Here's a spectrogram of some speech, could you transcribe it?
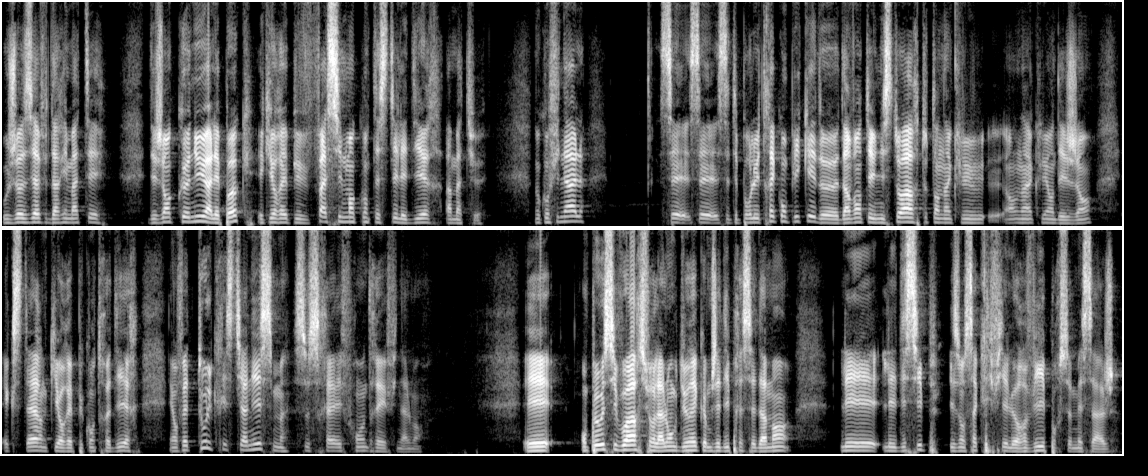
ou Joseph d'Arimathée, des gens connus à l'époque et qui auraient pu facilement contester les dires à Matthieu. Donc au final, c'était pour lui très compliqué d'inventer une histoire tout en, en, incluant des gens externes qui auraient pu contredire. Et en fait, tout le christianisme se serait effondré finalement. Et on peut aussi voir sur la longue durée, comme j'ai dit précédemment, les, disciples, ils ont sacrifié leur vie pour ce message.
